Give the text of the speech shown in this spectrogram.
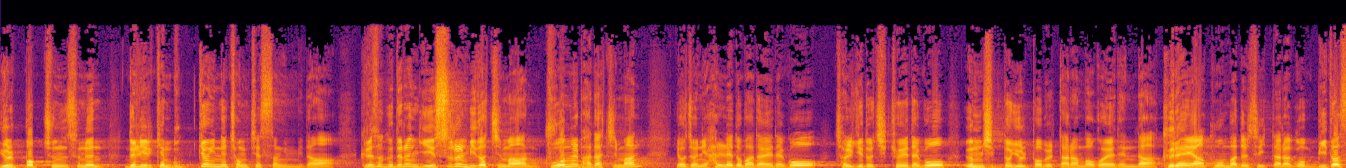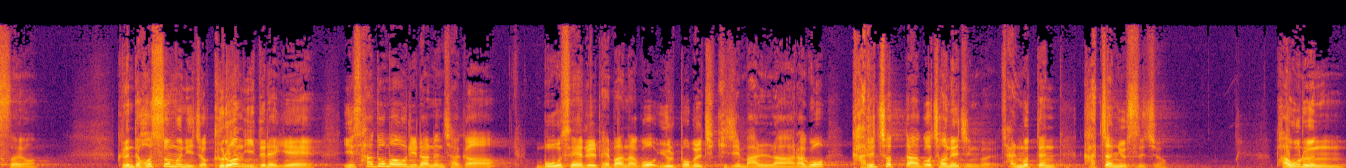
율법 준수는 늘 이렇게 묶여 있는 정체성입니다. 그래서 그들은 예수를 믿었지만 구원을 받았지만 여전히 할례도 받아야 되고 절기도 지켜야 되고 음식도 율법을 따라 먹어야 된다. 그래야 구원받을 수 있다라고 믿었어요. 그런데 헛소문이죠. 그런 이들에게 이 사도 바울이라는 자가 모세를 배반하고 율법을 지키지 말라라고 가르쳤다고 전해진 거예요. 잘못된 가짜 뉴스죠. 바울은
